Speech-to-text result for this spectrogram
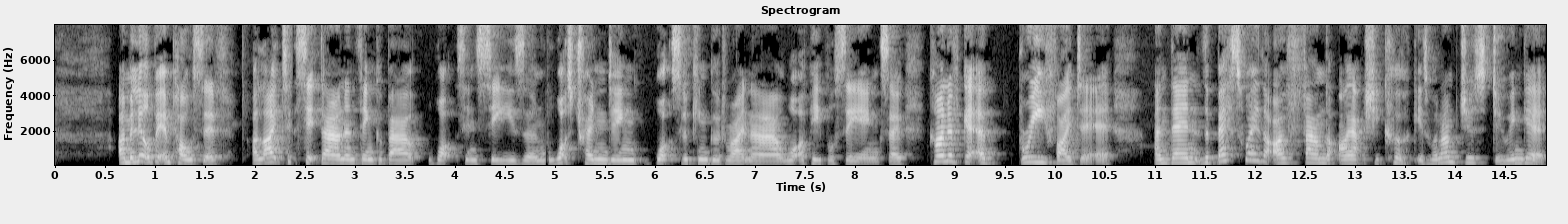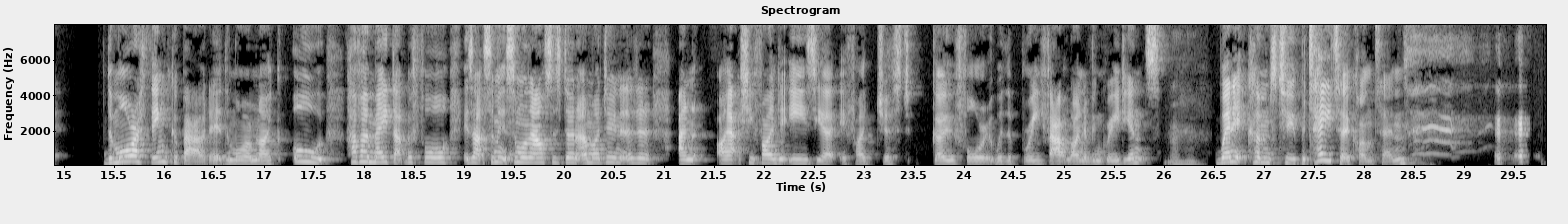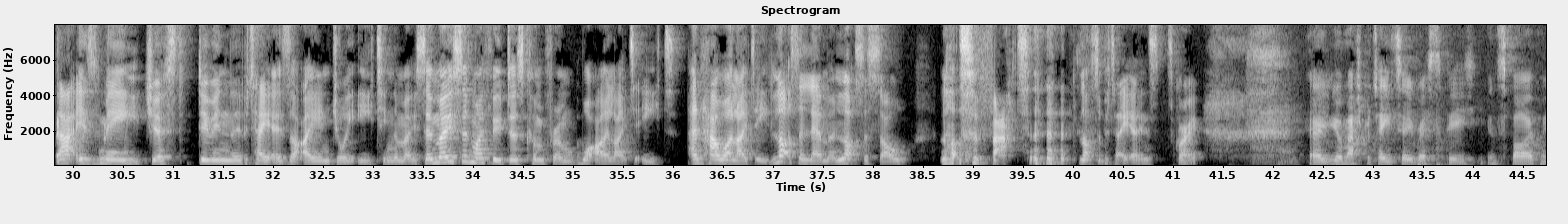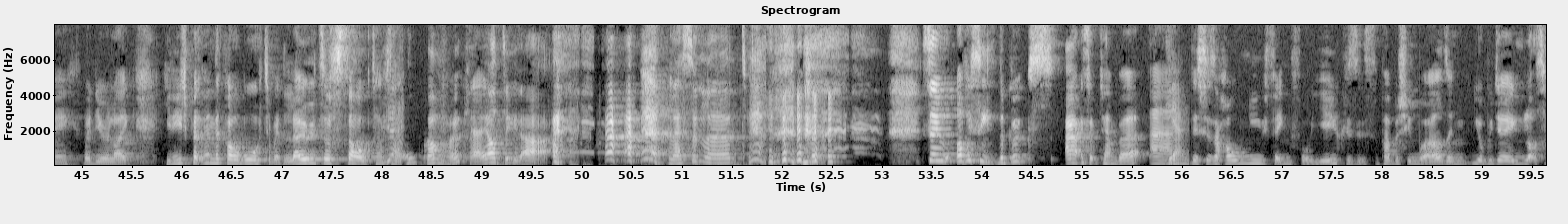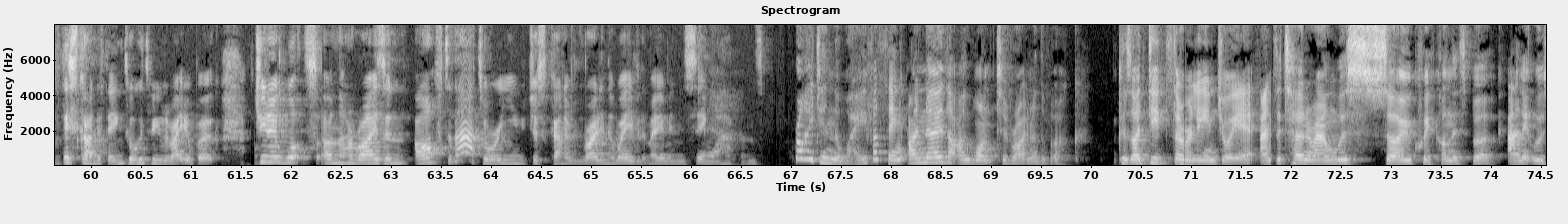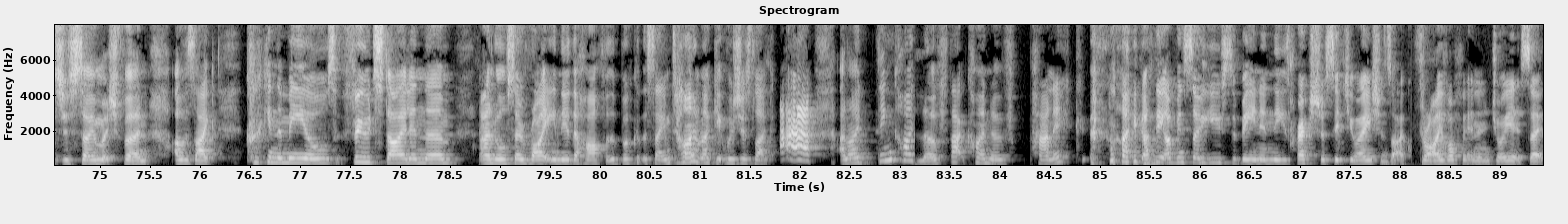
I'm a little bit impulsive. I like to sit down and think about what's in season, what's trending, what's looking good right now, what are people seeing. So kind of get a brief idea. And then the best way that I've found that I actually cook is when I'm just doing it the more I think about it, the more I'm like, oh, have I made that before? Is that something someone else has done? Am I doing it? And I actually find it easier if I just go for it with a brief outline of ingredients. Mm-hmm. When it comes to potato content, that is me just doing the potatoes that I enjoy eating the most. So most of my food does come from what I like to eat and how I like to eat. Lots of lemon, lots of salt, lots of fat, lots of potatoes. It's great. Uh, your mashed potato recipe inspired me when you were like, you need to put them in the cold water with loads of salt. I was like, oh god, okay, I'll do that. Lesson learned. So obviously the book's out in September, and yeah. this is a whole new thing for you because it's the publishing world, and you'll be doing lots of this kind of thing, talking to people about your book. Do you know what's on the horizon after that, or are you just kind of riding the wave at the moment and seeing what happens? Riding the wave, I think. I know that I want to write another book because I did thoroughly enjoy it. And the turnaround was so quick on this book and it was just so much fun. I was like cooking the meals, food styling them, and also writing the other half of the book at the same time. Like it was just like, ah. And I think I love that kind of panic. like I think I've been so used to being in these pressure situations that I thrive off it and enjoy it. So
